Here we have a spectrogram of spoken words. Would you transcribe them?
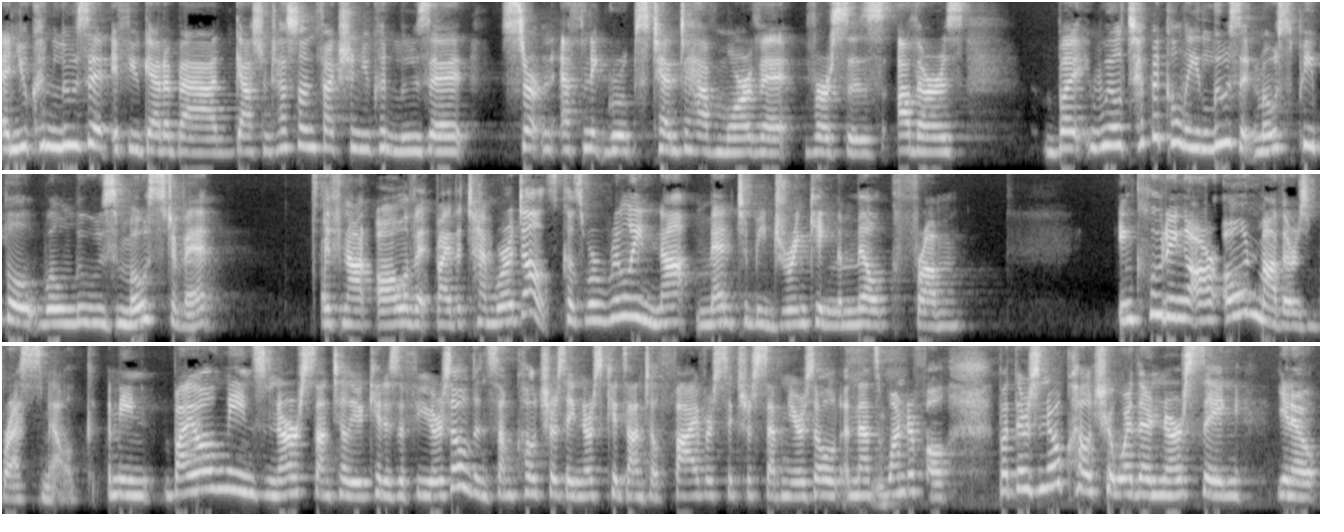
and you can lose it if you get a bad gastrointestinal infection. You can lose it. Certain ethnic groups tend to have more of it versus others. But we'll typically lose it. Most people will lose most of it if not all of it, by the time we're adults, because we're really not meant to be drinking the milk from, including our own mother's breast milk. I mean, by all means, nurse until your kid is a few years old. In some cultures, they nurse kids until five or six or seven years old, and that's mm-hmm. wonderful. But there's no culture where they're nursing, you know,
